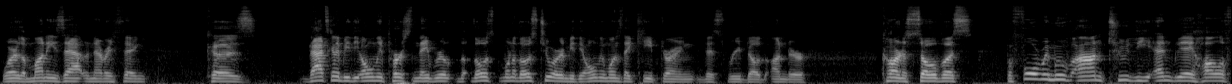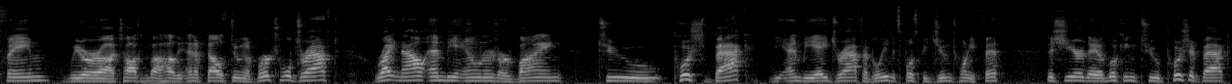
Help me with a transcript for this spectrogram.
where the money's at, and everything, because that's going to be the only person they real those one of those two are going to be the only ones they keep during this rebuild under Karnasovas. Before we move on to the NBA Hall of Fame, we were uh, talking about how the NFL is doing a virtual draft. Right now, NBA owners are vying to push back the NBA draft. I believe it's supposed to be June 25th this year. They are looking to push it back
